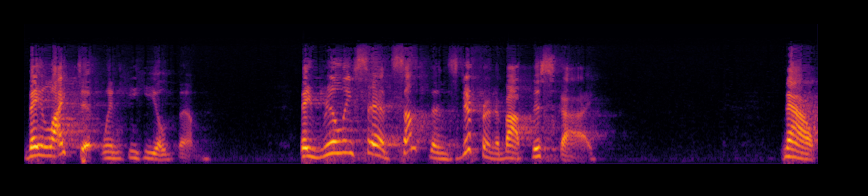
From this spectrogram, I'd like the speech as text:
They liked it when he healed them. They really said something's different about this guy. Now,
